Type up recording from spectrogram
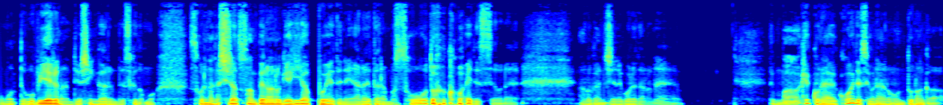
う思って怯えるなんていうシーンがあるんですけども、それなんか白戸三平のあの劇画っぽい絵でね、やられたらもう相当怖いですよね。あの感じでね、これたらね。でまあ結構ね、怖いですよね。あの本当なんか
